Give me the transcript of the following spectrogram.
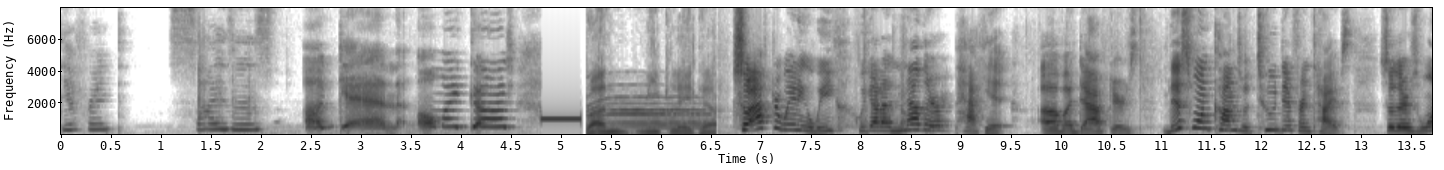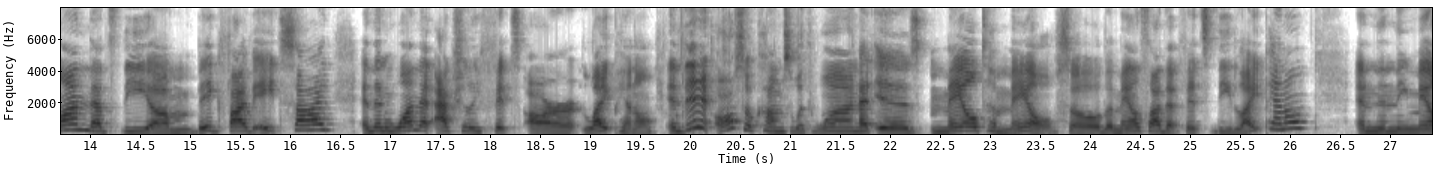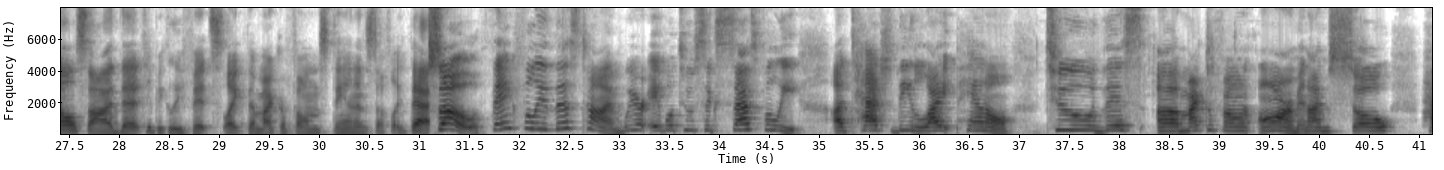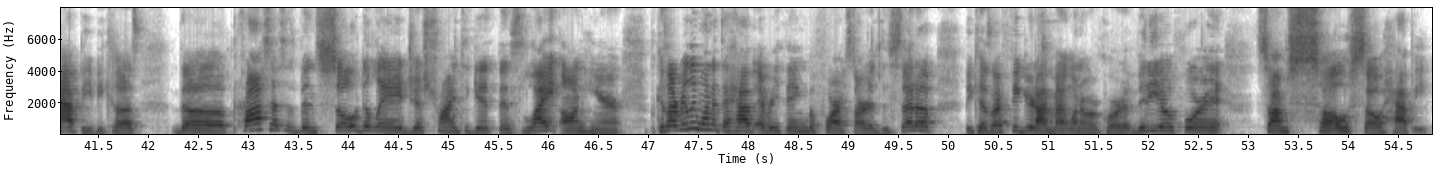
different sizes again. Oh my gosh. One week later. So after waiting a week, we got another packet of adapters. This one comes with two different types. So there's one that's the um, big 5/8 side, and then one that actually fits our light panel. And then it also comes with one that is male to male. So the male side that fits the light panel, and then the male side that typically fits like the microphone stand and stuff like that. So thankfully this time we are able to successfully attach the light panel to this uh, microphone arm and I'm so happy because the process has been so delayed just trying to get this light on here because I really wanted to have everything before I started the setup because I figured I might want to record a video for it. So I'm so, so happy.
